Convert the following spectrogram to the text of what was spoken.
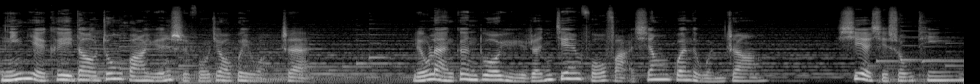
您也可以到中华原始佛教会网站，浏览更多与人间佛法相关的文章。谢谢收听。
